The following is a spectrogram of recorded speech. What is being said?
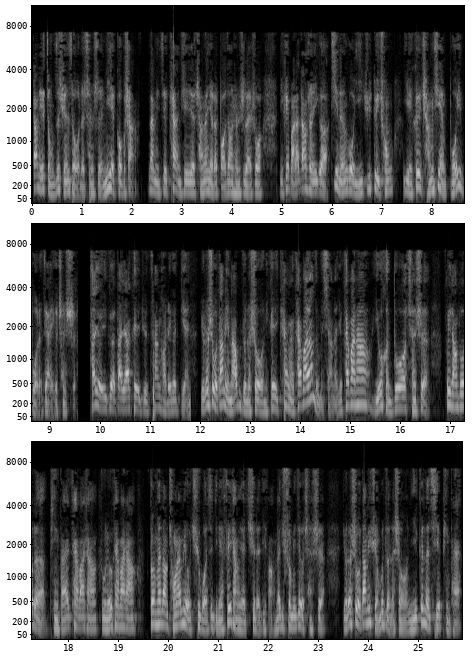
当你种子选手的城市你也够不上，那你再看这些长三角的宝藏城市来说，你可以把它当成一个既能够宜居对冲，也可以长线搏一搏的这样一个城市。还有一个大家可以去参考的一个点，有的时候当你拿不准的时候，你可以看看开发商怎么想的。就开发商有很多城市，非常多的品牌开发商、主流开发商纷纷到从来没有去过这几年非常要去的地方，那就说明这个城市有的时候当你选不准的时候，你跟着这些品牌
